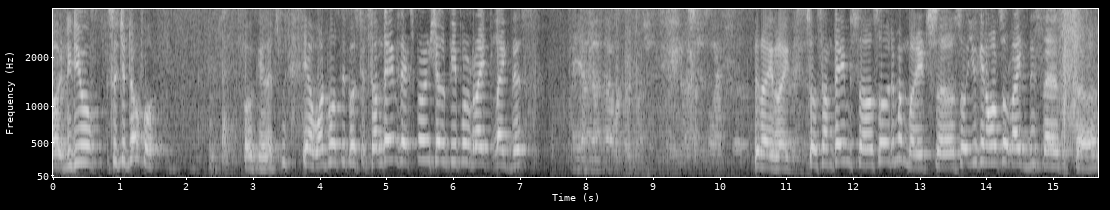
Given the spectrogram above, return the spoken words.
oh, did you switch it off or? Okay, that's yeah. What was the question? Sometimes exponential people write like this. Yeah, that, that was the question. You know, I just like the, Right, right. So sometimes, uh, so remember, it's uh, so you can also write this as uh,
